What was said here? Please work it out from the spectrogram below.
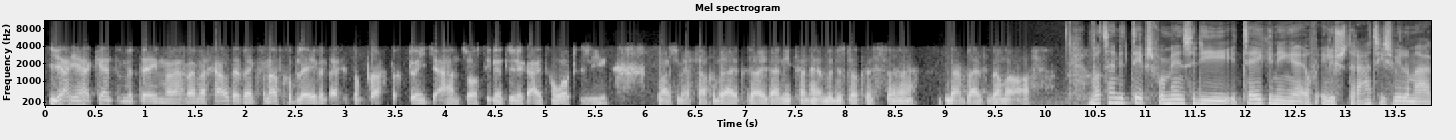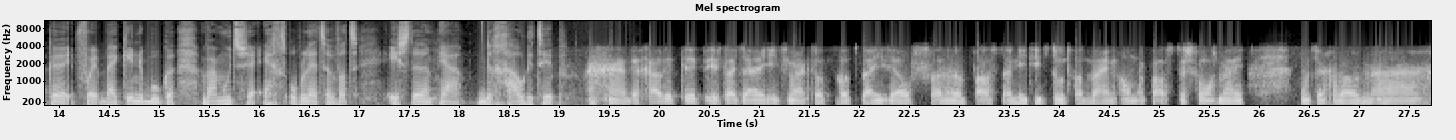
Ja, je herkent hem meteen, maar bij mijn goud ben ik vanaf gebleven. En daar zit een prachtig puntje aan, zoals die natuurlijk uit hoort te zien. Maar als je hem echt zou gebruiken, zou je daar niet van hebben. Dus dat is, uh, daar blijf ik dan wel af. Wat zijn de tips voor mensen die tekeningen of illustraties willen maken voor, bij kinderboeken? Waar moeten ze echt op letten? Wat is de, ja, de gouden tip? De gouden tip is dat jij iets maakt wat, wat bij jezelf uh, past en niet iets doet wat bij een ander past. Dus volgens mij moet je gewoon uh,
